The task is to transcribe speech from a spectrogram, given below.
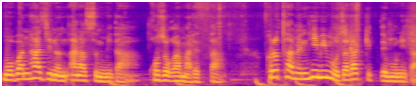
모반하지는 않았습니다. 고조가 말했다. 그렇다면 힘이 모자랐기 때문이다.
